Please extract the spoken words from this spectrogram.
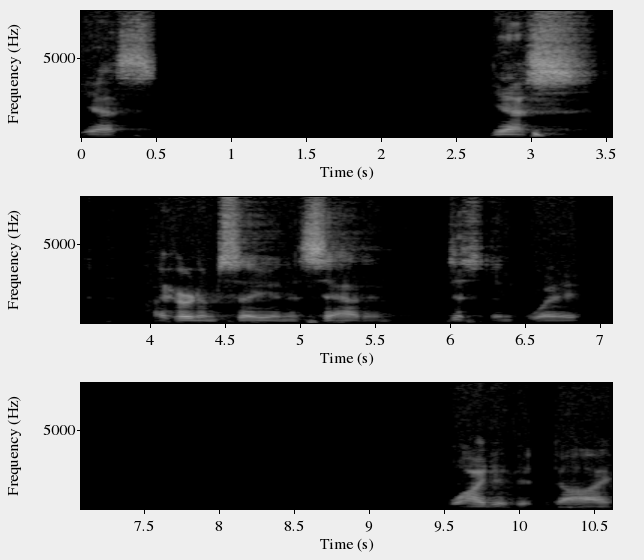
Yes. Yes, I heard him say in a sad and distant way. Why did it die?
